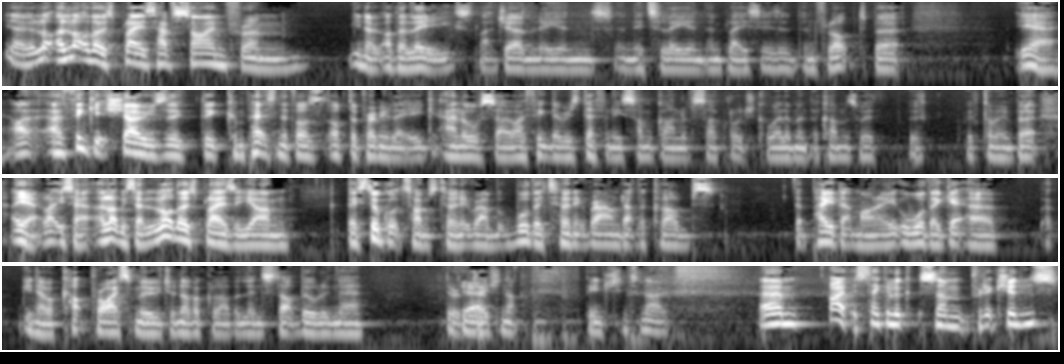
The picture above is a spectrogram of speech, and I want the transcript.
You know, a lot, a lot of those players have signed from you know other leagues like Germany and, and Italy and, and places and, and flopped, but. Yeah, I, I think it shows the, the competitiveness of, of the Premier League, and also I think there is definitely some kind of psychological element that comes with with, with coming. But uh, yeah, like you said, like we said, a lot of those players are young. they've still got time to turn it around, but will they turn it around at the clubs that paid that money, or will they get a, a you know a cut price move to another club and then start building their their Yeah. reputation up? Be interesting to know. Um, all right, let's take a look at some predictions.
